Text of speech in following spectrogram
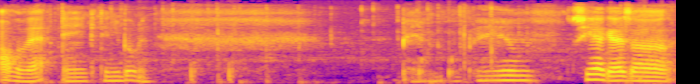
all of that and continue building. Bam, bam. So yeah, guys, uh,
